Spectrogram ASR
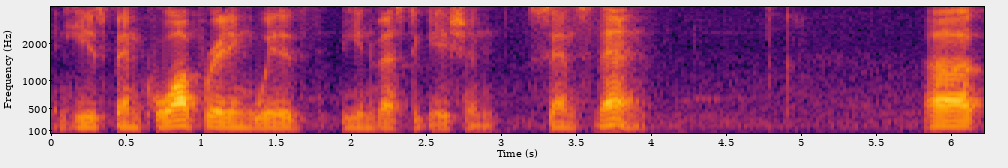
and he has been cooperating with the investigation since then. Uh,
